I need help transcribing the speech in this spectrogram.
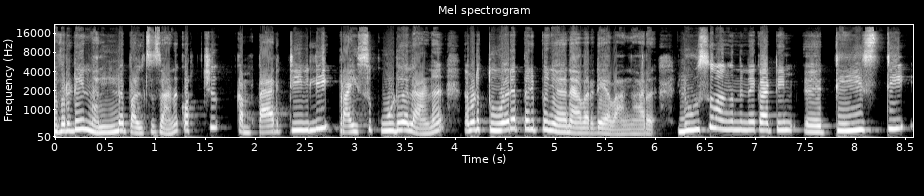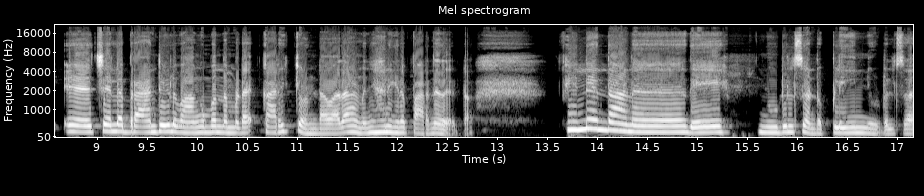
അവരുടെയും നല്ല പൾസസ് ആണ്. കുറച്ച് കമ്പാരിറ്റീവ്ലി പ്രൈസ് കൂടുതലാണ്. നമ്മുടെ തുവരപ്പരിപ്പ് ഞാൻ അവരുടെയാണ് വാങ്ങാറ്. ലൂസ് വാങ്ങുന്നതിനെക്കാട്ടിയും ടേസ്റ്റി ചില ബ്രാൻഡുകൾ വാങ്ങുമ്പോൾ നമ്മുടെ കറിക്കുണ്ടാവും. അതാണ് ഞാനിങ്ങനെ പറഞ്ഞത് കേട്ടോ. പിന്നെ എന്താണ് ദേ നൂഡിൽസ് ഉണ്ടോ? പ്ലെയിൻ നൂഡിൽസ്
